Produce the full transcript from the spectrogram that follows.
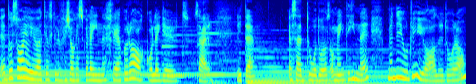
eh, då sa jag ju att jag skulle försöka spela in flera på rak och lägga ut så här lite eh, så här då och då om jag inte hinner. Men det gjorde ju jag aldrig då. då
